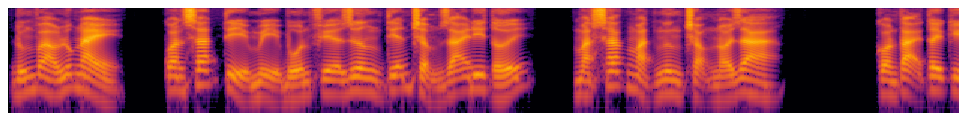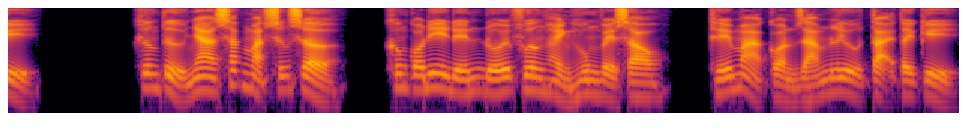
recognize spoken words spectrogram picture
Đúng vào lúc này, quan sát tỉ mỉ bốn phía Dương Tiễn chậm rãi đi tới, mặt sắc mặt ngưng trọng nói ra. Còn tại Tây Kỳ, Khương Tử Nha sắc mặt sững sờ, không có đi đến đối phương hành hung về sau, thế mà còn dám lưu tại Tây Kỳ.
